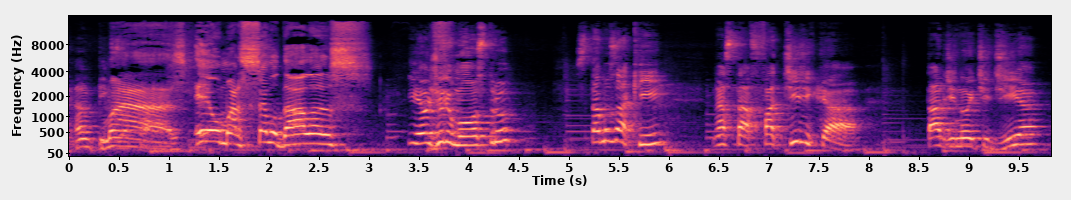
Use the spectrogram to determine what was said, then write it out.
Amo Pixies, Mas eu, Marcelo Dallas, E eu, Júlio Monstro, estamos aqui nesta fatídica tarde, noite e dia,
